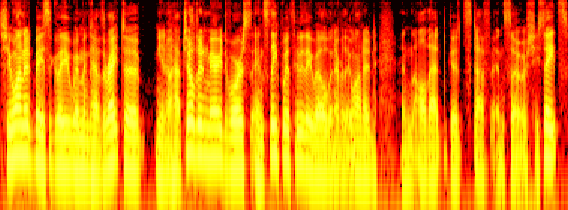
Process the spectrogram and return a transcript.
she wanted basically women to have the right to, you know, have children, marry, divorce, and sleep with who they will whenever they wanted, and all that good stuff. And so she states.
